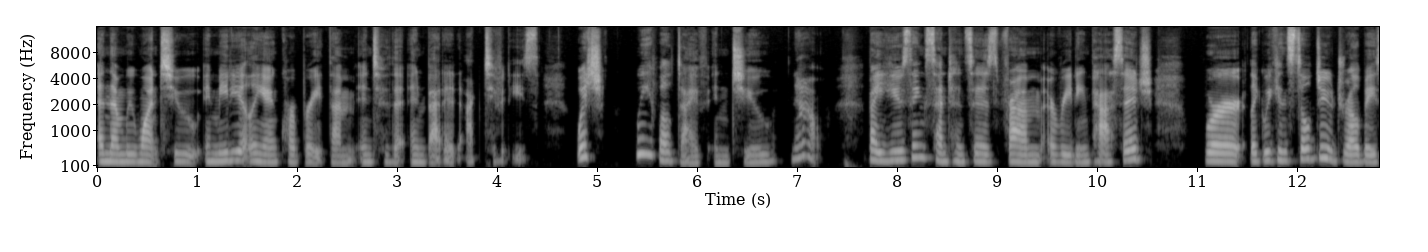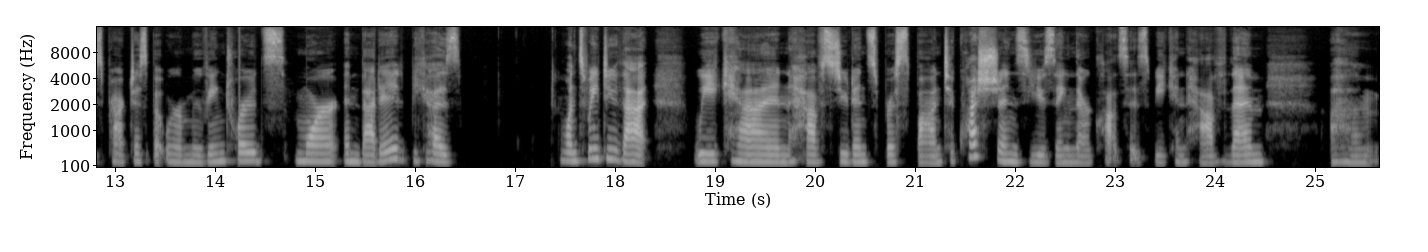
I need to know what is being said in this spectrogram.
And then we want to immediately incorporate them into the embedded activities, which we will dive into now. By using sentences from a reading passage, we're like we can still do drill based practice but we're moving towards more embedded because once we do that we can have students respond to questions using their clauses we can have them um,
